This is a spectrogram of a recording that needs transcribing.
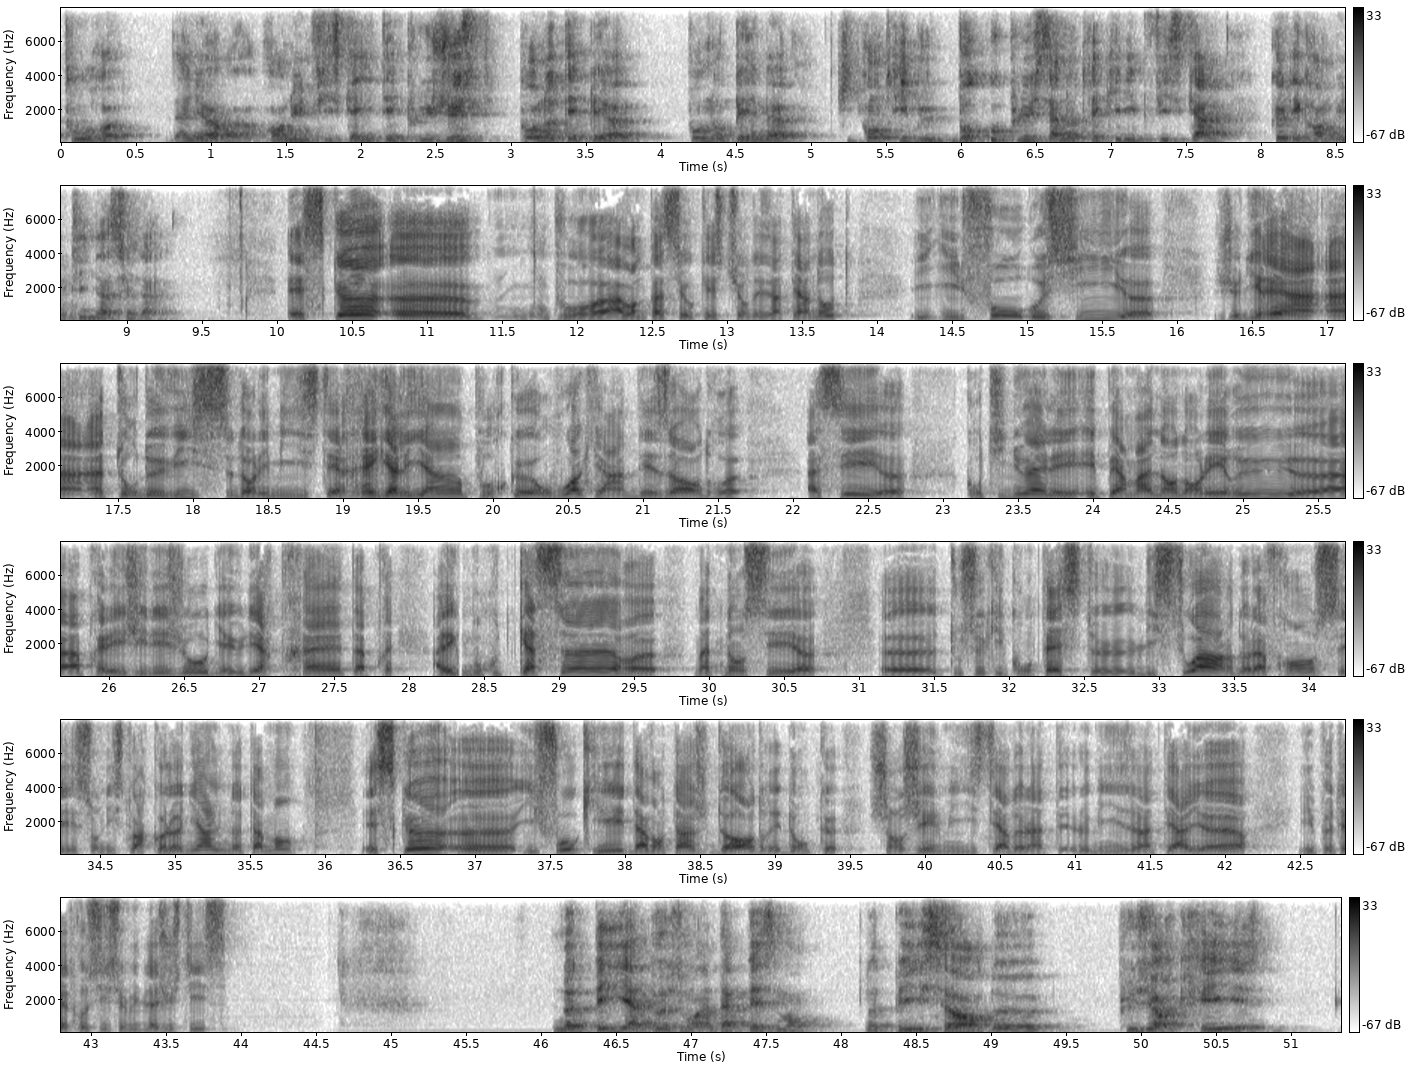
pour d'ailleurs rendre une fiscalité plus juste pour nos TPE, pour nos PME, qui contribuent beaucoup plus à notre équilibre fiscal que les grandes multinationales. Est-ce que, pour, avant de passer aux questions des internautes, il faut aussi je dirais, un, tour de vis dans les ministères régaliens pour qu'on voit qu'il y a un désordre assez euh, continuel et, permanent dans les rues. Euh, après les Gilets jaunes, il y a eu les retraites, avec beaucoup de casseurs. Euh, maintenant, c'est tous ceux qui contestent l'histoire de la France et son histoire coloniale notamment. Est-ce qu'il faut qu'il y ait davantage d'ordre et donc changer le, ministère de ministre de l'Intérieur et peut-être aussi celui de la Justice? Notre pays a besoin d'apaisement. Notre pays sort de plusieurs crises,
